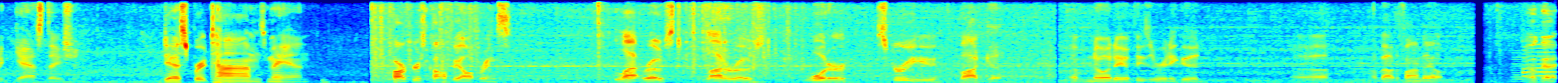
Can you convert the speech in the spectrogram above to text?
At a gas station. Desperate times, man. Parker's coffee offerings. Light roast, lighter roast, water, screw you, vodka. I have no idea if these are any good. Uh, about to find out. Okay.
